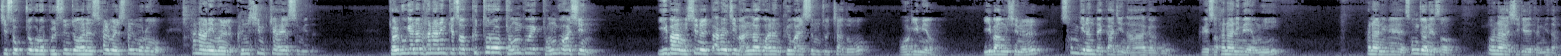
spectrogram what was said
지속적으로 불순종하는 삶을 삶으로 하나님을 근심케 하였습니다. 결국에는 하나님께서 그토록 경고, 경고하신 이방 신을 따르지 말라고 하는 그 말씀조차도 어기며 이방 신을 섬기는 데까지 나아가고 그래서 하나님의 영이 하나님의 성전에서 떠나시게 됩니다.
